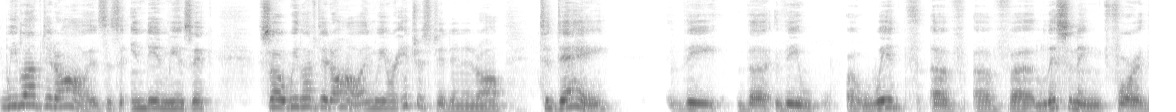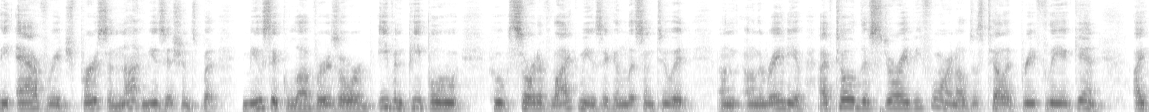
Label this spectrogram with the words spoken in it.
We, loved it all. This is Indian music. So we loved it all and we were interested in it all. Today, the the the uh, width of of uh, listening for the average person, not musicians, but music lovers or even people who who sort of like music and listen to it on on the radio. I've told this story before, and I'll just tell it briefly again. I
